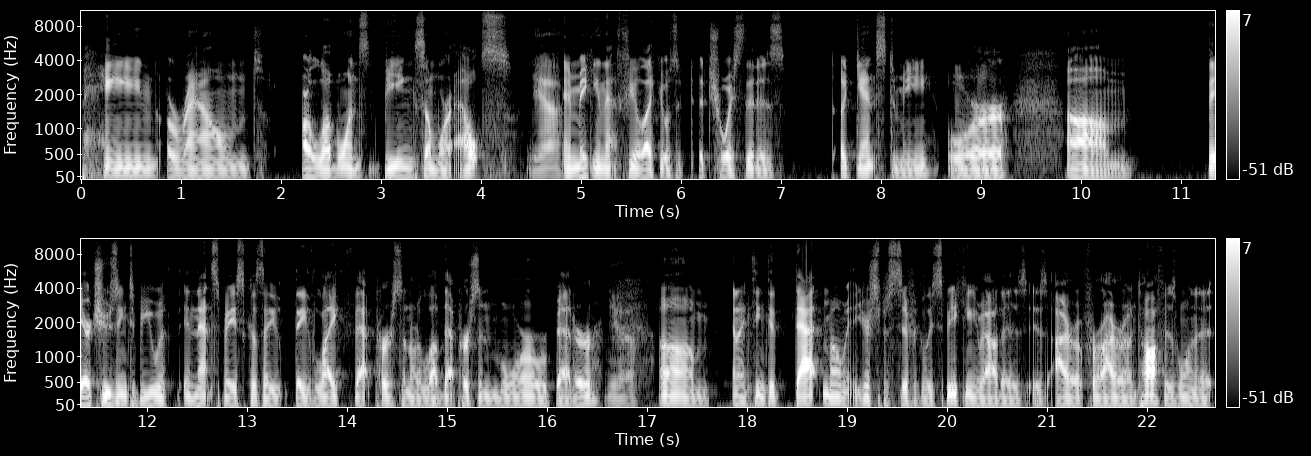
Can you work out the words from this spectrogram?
pain around our loved ones being somewhere else yeah. and making that feel like it was a, a choice that is against me or um, they are choosing to be with in that space because they, they like that person or love that person more or better. yeah Um, and I think that that moment that you're specifically speaking about is is Iroh for Iroh and Toph is one that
